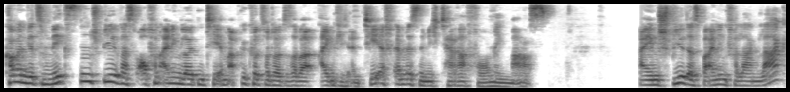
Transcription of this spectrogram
Kommen wir zum nächsten Spiel, was auch von einigen Leuten TM abgekürzt wird, das aber eigentlich ein TFM ist, nämlich Terraforming Mars ein Spiel, das bei einigen Verlagen lag,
